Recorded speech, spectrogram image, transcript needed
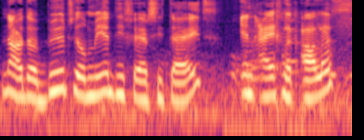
Nou, de buurt wil meer diversiteit in eigenlijk alles.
